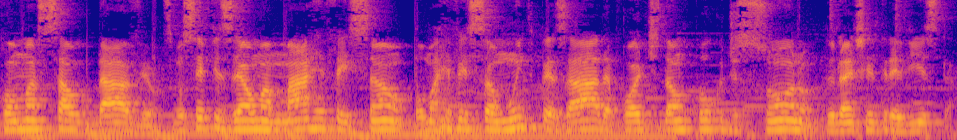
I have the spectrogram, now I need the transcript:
coma saudável. Se você fizer uma má refeição ou uma refeição muito pesada, pode te dar um pouco de sono durante a entrevista.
